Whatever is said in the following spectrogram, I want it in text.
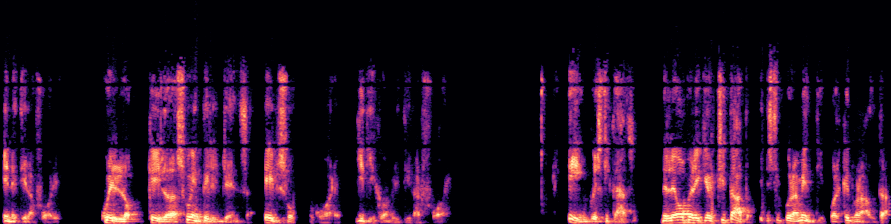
e ne tira fuori quello che la sua intelligenza e il suo cuore gli dicono di tirar fuori. E in questi casi, nelle opere che ho citato, e sicuramente qualche un'altra,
